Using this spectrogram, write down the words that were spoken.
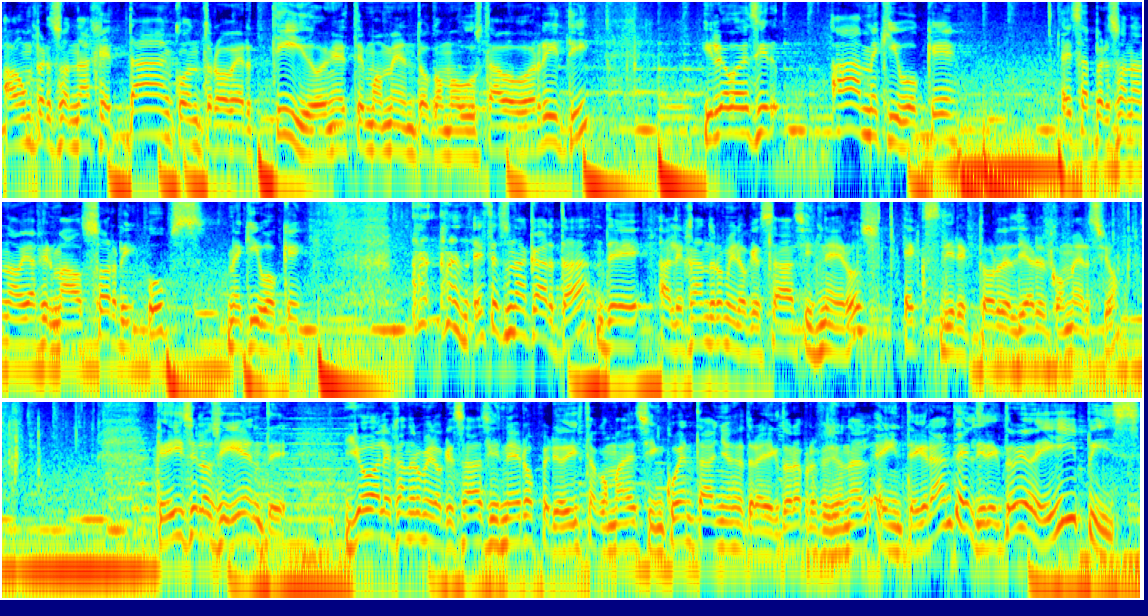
a un personaje tan controvertido en este momento como Gustavo Gorriti y luego decir, ah, me equivoqué, esa persona no había firmado, sorry, ups, me equivoqué. Esta es una carta de Alejandro Miroquesada Cisneros, ex director del diario El Comercio, que dice lo siguiente. Yo, Alejandro Miroquesada Cisneros, periodista con más de 50 años de trayectoria profesional e integrante del directorio de IPIS,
